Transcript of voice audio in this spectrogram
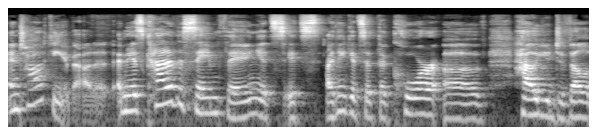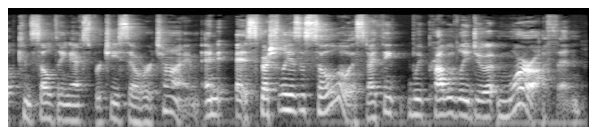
and talking about it. I mean it's kind of the same thing. It's it's i think it's at the core of how you develop consulting expertise over time. And especially as a soloist i think we probably do it more often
